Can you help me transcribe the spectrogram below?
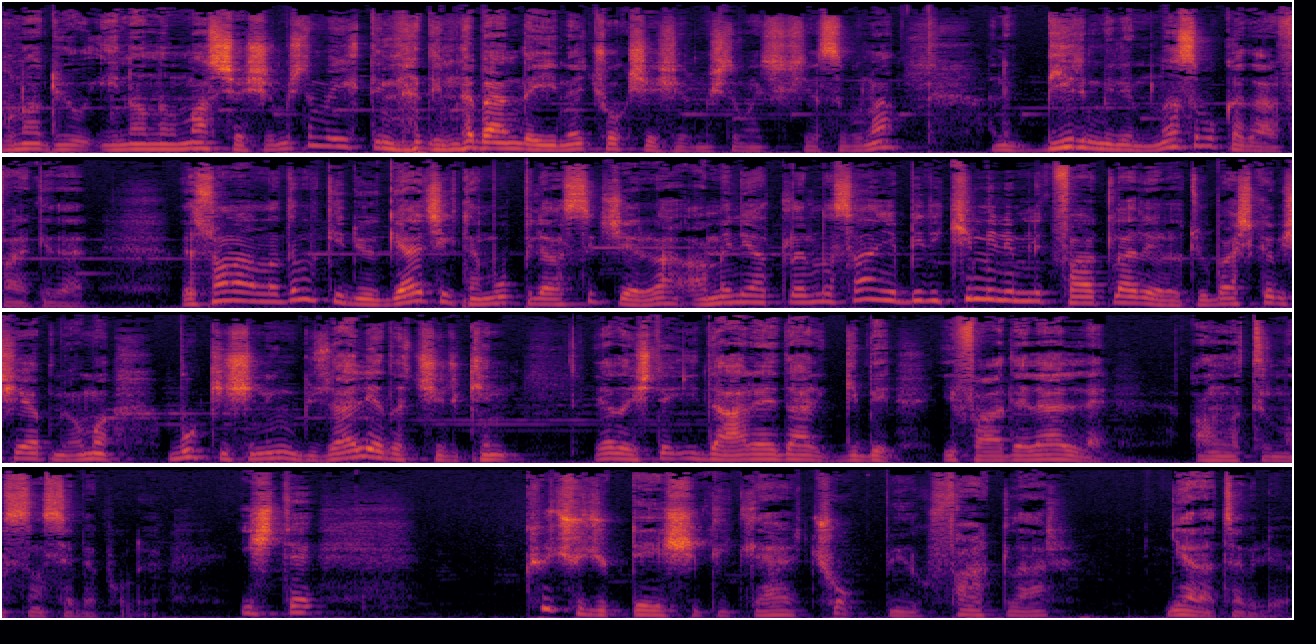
Buna diyor inanılmaz şaşırmıştım ve ilk dinlediğimde ben de yine çok şaşırmıştım açıkçası buna. Hani bir milim nasıl bu kadar fark eder? Ve sonra anladım ki diyor gerçekten bu plastik cerrah ameliyatlarında sadece 1-2 milimlik farklar yaratıyor. Başka bir şey yapmıyor ama bu kişinin güzel ya da çirkin ya da işte idare eder gibi ifadelerle anlatılmasına sebep oluyor. İşte küçücük değişiklikler çok büyük farklar yaratabiliyor.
